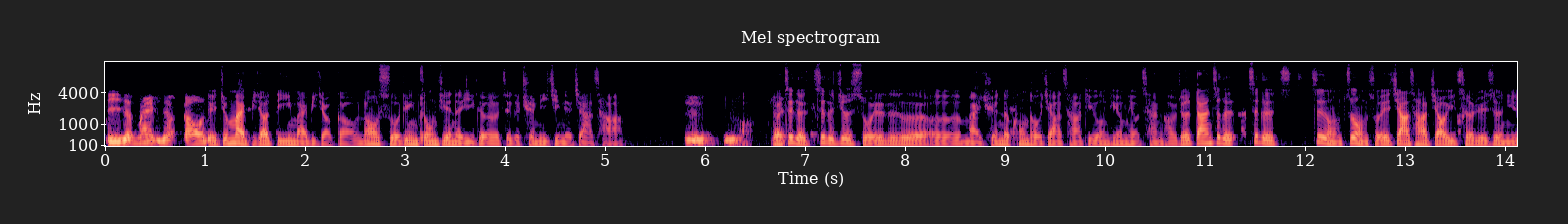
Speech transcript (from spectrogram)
低的，买比较高的。对，就卖比较低，买比较高，然后锁定中间的一个这个权利金的价差。是是，好，那这个这个就是所谓的这个呃买权的空头价差，提供听众朋友参考。就是当然这个这个这种这种所谓价差交易策略，就是你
